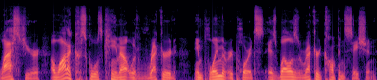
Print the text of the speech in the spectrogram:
last year, a lot of schools came out with record employment reports as well as record compensation.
